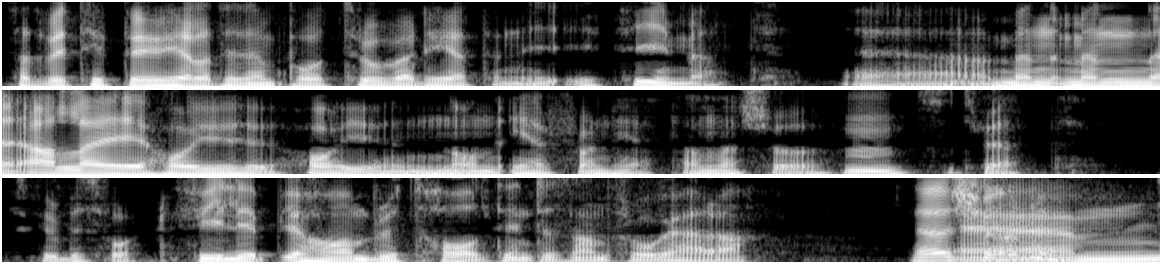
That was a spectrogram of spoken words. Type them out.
Så att vi tittar ju hela tiden på trovärdigheten i, i teamet. Men, men alla är, har, ju, har ju någon erfarenhet, annars så, Mm. så tror jag att det skulle bli svårt. Filip, jag har en brutalt intressant fråga här. Ja, kör du. Ehm,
